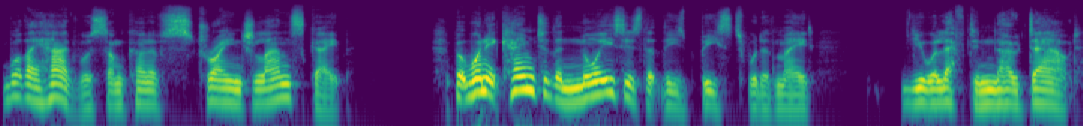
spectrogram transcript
What they had was some kind of strange landscape. But when it came to the noises that these beasts would have made, you were left in no doubt.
